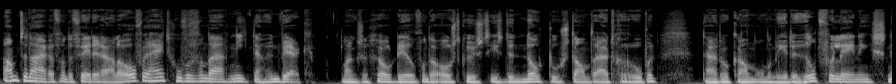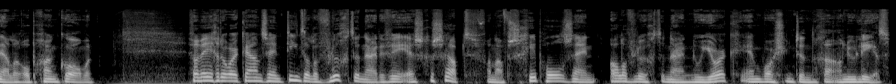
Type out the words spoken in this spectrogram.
Ambtenaren van de federale overheid hoeven vandaag niet naar hun werk. Langs een groot deel van de oostkust is de noodtoestand uitgeroepen. Daardoor kan onder meer de hulpverlening sneller op gang komen. Vanwege de orkaan zijn tientallen vluchten naar de VS geschrapt. Vanaf Schiphol zijn alle vluchten naar New York en Washington geannuleerd.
